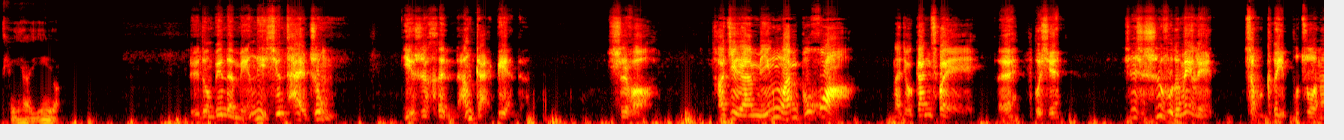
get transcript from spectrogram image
听一下音乐。吕洞宾的名利心太重，也是很难改变的。师傅，他既然冥顽不化，那就干脆……哎，不行，这是师傅的命令，怎么可以不做呢？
